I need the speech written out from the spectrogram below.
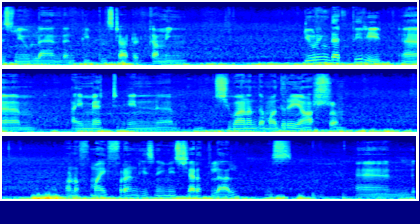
this new land, and people started coming. During that period, um, I met in uh, Shivananda Madurai Ashram. One of my friend, his name is Sharat Lal, and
